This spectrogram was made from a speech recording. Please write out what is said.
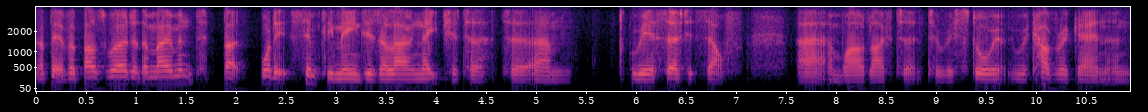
a bit of a buzzword at the moment, but what it simply means is allowing nature to, to um, reassert itself uh, and wildlife to, to restore it, recover again, and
